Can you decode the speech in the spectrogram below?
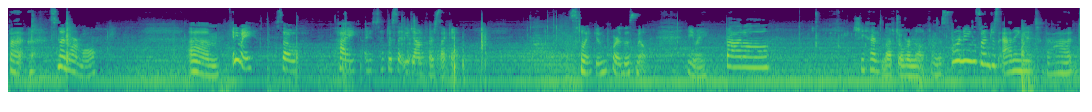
But it's not normal. Um anyway, so hi, I just have to set you down for a second. So I can pour this milk. Anyway, bottle. She had leftover milk from this morning, so I'm just adding it to that.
